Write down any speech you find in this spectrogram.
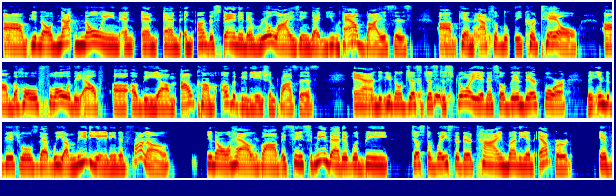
um, you know, not knowing and, and, and, and understanding and realizing that you have biases, um, can absolutely curtail, um, the whole flow of the out, uh, of the, um, outcome of the mediation process and, you know, just, just destroy it. And so then therefore the individuals that we are mediating in front of, you know, have, um, it seems to me that it would be just a waste of their time, money, and effort if,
